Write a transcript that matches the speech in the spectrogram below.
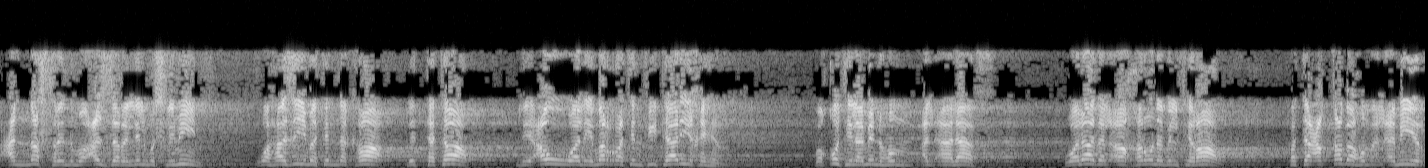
عن نصر مؤزر للمسلمين وهزيمة نكراء للتتار لأول مرة في تاريخهم وقتل منهم الآلاف ولاذ الآخرون بالفرار فتعقبهم الأمير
